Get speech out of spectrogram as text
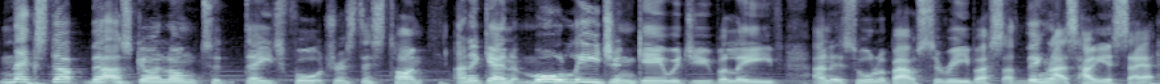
Next up, let us go along to Dage Fortress this time. And again, more Legion gear would you believe. And it's all about Cerebus. I think that's how you say it.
